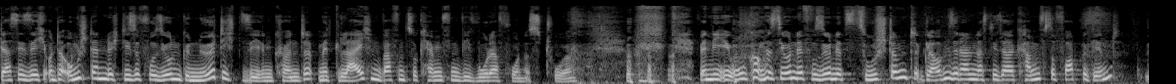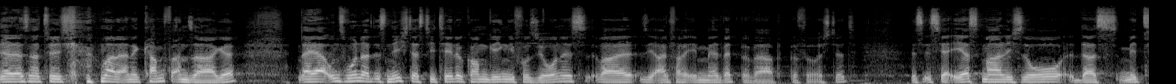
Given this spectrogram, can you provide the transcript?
dass sie sich unter Umständen durch diese Fusion genötigt sehen könnte, mit gleichen Waffen zu kämpfen, wie Vodafone es tue. wenn die EU-Kommission der Fusion jetzt zustimmt, glauben Sie dann, dass dieser Kampf sofort beginnt? Ja, das ist natürlich mal eine Kampfansage. Naja, uns wundert es nicht, dass die Telekom gegen die Fusion ist, weil sie einfach eben mehr Wettbewerb befürchtet. Es ist ja erstmalig so, dass mit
